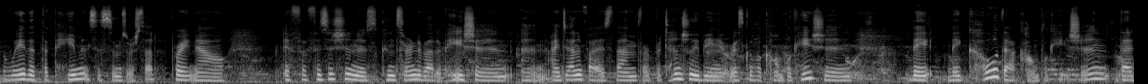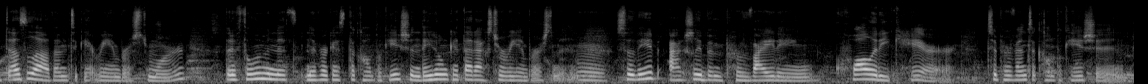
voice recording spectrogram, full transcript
the way that the payment systems are set up right now if a physician is concerned about a patient and identifies them for potentially being at risk of a complication, they, they code that complication. That does allow them to get reimbursed more. But if the woman never gets the complication, they don't get that extra reimbursement. Mm. So they've actually been providing quality care to prevent a complication,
